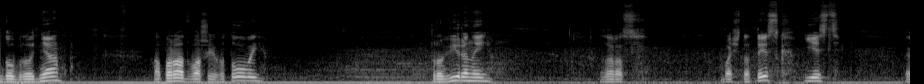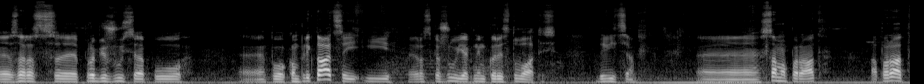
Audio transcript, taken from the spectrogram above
Доброго дня. Апарат ваш готовий. Провірений. Зараз бачите, тиск є. Е, Зараз е, пробіжуся по, е, по комплектації і розкажу, як ним користуватись. Дивіться, сам апарат. Апарат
